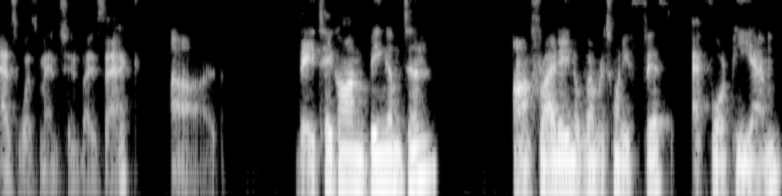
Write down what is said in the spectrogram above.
as was mentioned by Zach, uh, they take on Binghamton on Friday, November 25th at 4 p.m.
